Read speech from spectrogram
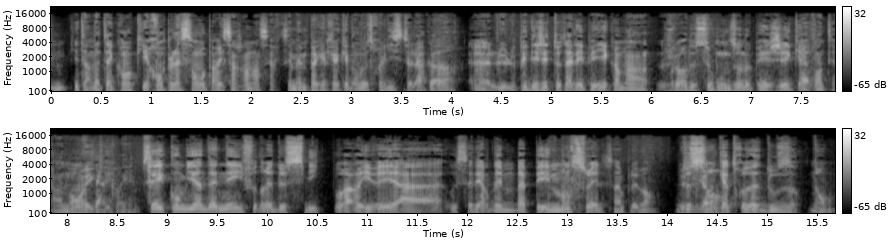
Mm. qui est un attaquant qui est remplaçant au Paris Saint-Germain. C'est-à-dire que c'est même pas quelqu'un qui est dans votre liste là. Euh, le, le PDG de total est payé comme un joueur de seconde zone au PSG qui a 21 ans et qui Vous savez combien d'années il faudrait de SMIC pour arriver à, au salaire d'Mbappé mensuel simplement? Deux 292 ans. Non,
